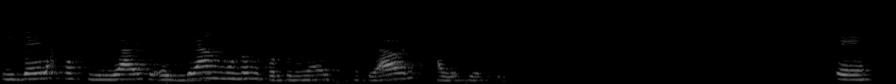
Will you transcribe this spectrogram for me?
y ve las posibilidades, el gran mundo de oportunidades que se te abre al decir sí. Eh,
